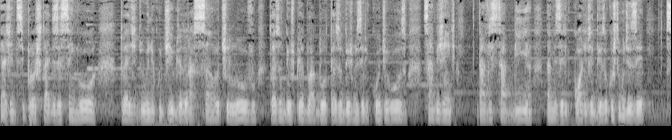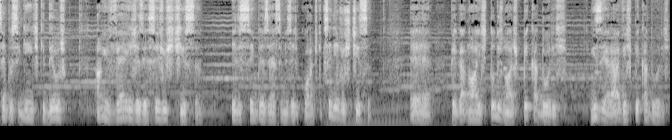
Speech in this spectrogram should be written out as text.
é a gente se prostrar e dizer: Senhor, Tu és o único digno de adoração, eu te louvo, Tu és um Deus perdoador, Tu és um Deus misericordioso. Sabe, gente, Davi sabia da misericórdia de Deus. Eu costumo dizer sempre o seguinte: que Deus, ao invés de exercer justiça, ele sempre exerce misericórdia. O que seria justiça? É pegar nós, todos nós, pecadores, miseráveis pecadores,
